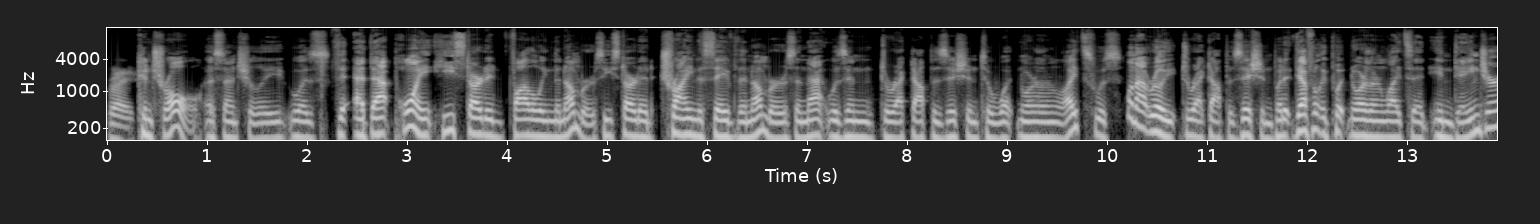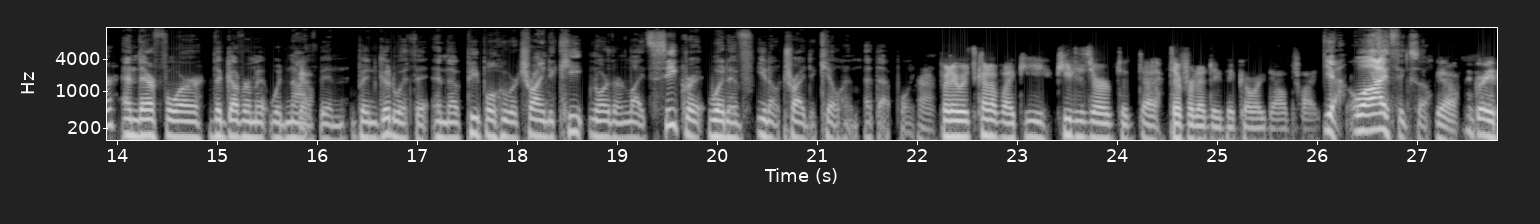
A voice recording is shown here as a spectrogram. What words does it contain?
Right. control. Essentially, was th- at that point he started following the numbers. He started trying to save the numbers, and that was in direct opposition to what Northern Lights was. Well, not really direct opposition, but it definitely put Northern Lights at, in danger, and therefore the government would not Yeah. have been been good with it, and the people who were trying to keep Northern Lights secret would have, you know, tried to kill him at that point. Right. But it was kind of like he, he deserved a uh, different ending than going down fight. Yeah, well, I think so. Yeah. Agreed.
